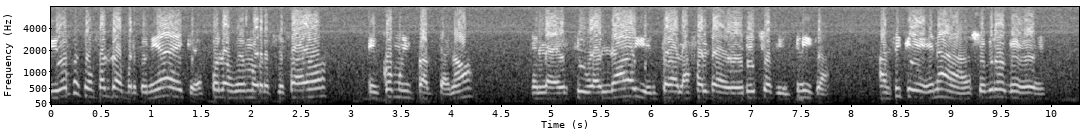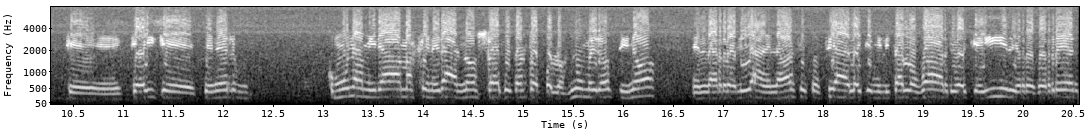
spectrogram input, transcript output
Y eso son falta de oportunidades que después los vemos reflejados en cómo impacta, ¿no? En la desigualdad y en toda la falta de derechos que implica. Así que nada, yo creo que, que, hay que tener como una mirada más general, no llevarse tanto por los números, sino en la realidad, en la base social, hay que militar los barrios, hay que ir y recorrer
